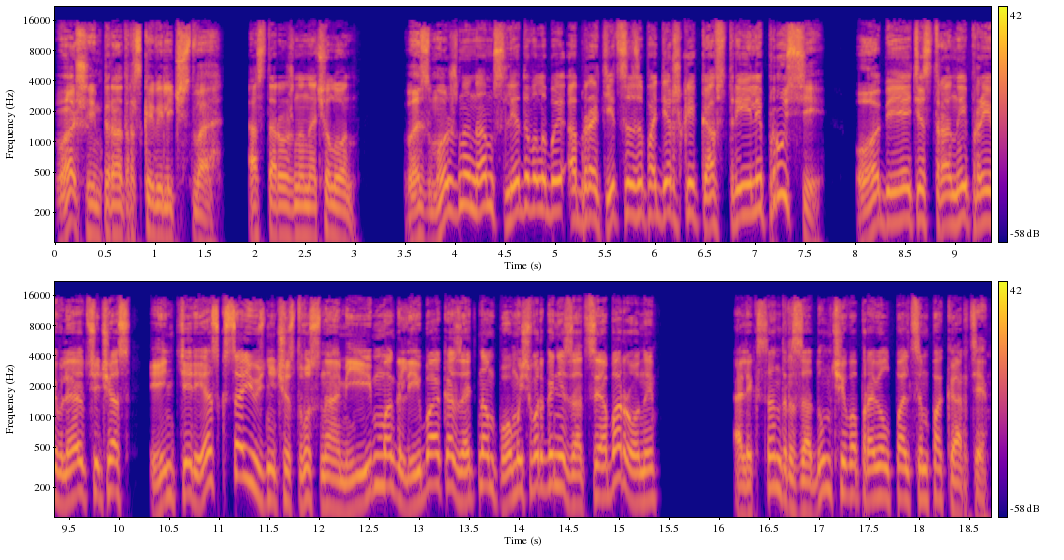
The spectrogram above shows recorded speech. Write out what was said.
«Ваше императорское величество», — осторожно начал он, «возможно, нам следовало бы обратиться за поддержкой к Австрии или Пруссии. Обе эти страны проявляют сейчас интерес к союзничеству с нами и могли бы оказать нам помощь в организации обороны». Александр задумчиво провел пальцем по карте.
